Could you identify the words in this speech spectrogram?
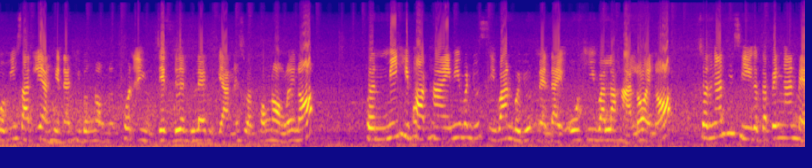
บ่มีสัตว์เลี้ยงเหตุนาทีเบิ่งน้องหนึ่งคนอายุเจ็ดเดือนดูแลทุกอย่างในส่วนของน้องเลยเนาะ พิ่นมีที่พักให้มีวันหยุดสี่วันบ่หยุดแม่นใดโอทีวันละหาร้อยเนาะส่วนงานที่สี่ก็จะเป็นงานแม่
